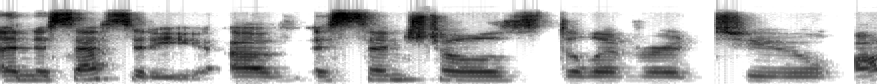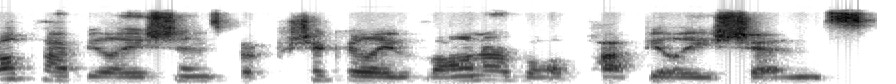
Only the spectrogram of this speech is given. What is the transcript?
a necessity of essentials delivered to all populations, but particularly vulnerable populations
